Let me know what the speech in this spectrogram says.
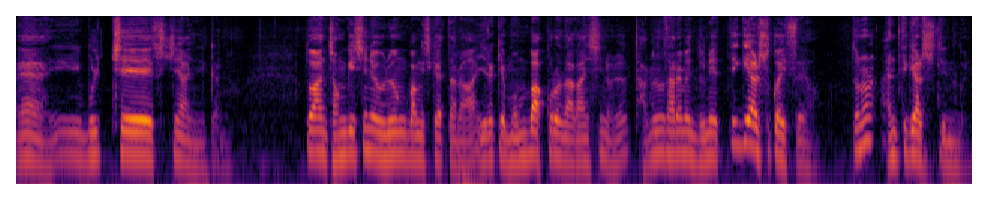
예, 이 물체 수준이 아니니까요. 또한 정기신의 운영 방식에 따라 이렇게 몸 밖으로 나간 신을 다른 사람의 눈에 띄게 할 수가 있어요. 또는 안 띄게 할 수도 있는 거예요.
